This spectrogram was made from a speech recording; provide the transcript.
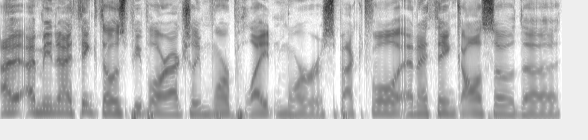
I, I mean I think those people are actually more polite and more respectful, and I think also the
